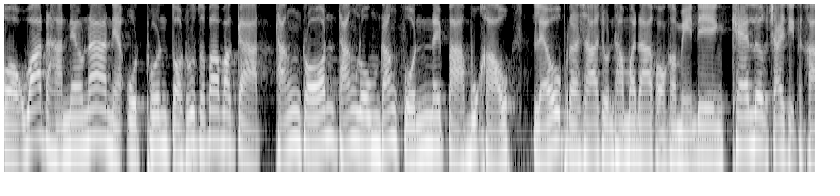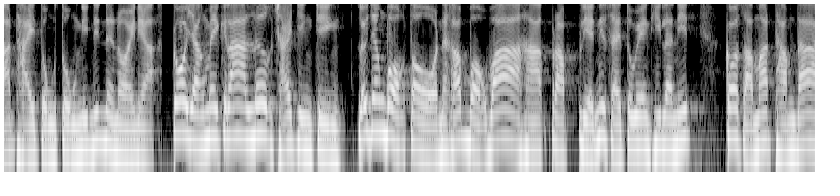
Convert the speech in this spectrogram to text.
บอกว่าทหารแนวหน้าเนี่ยอดทนต่อทุกสภาพอากาศ ทั้งร้อนทั้งลมทั้งฝนในป่าภูเขา แล้วประชาชนธรรมดาของเขมรเองแค่เลิกใช้สินค้าไทยตรงๆ นิดๆหน่อยๆเนี่ยก็ยังไม่กล้าเลิกใช้จริง ๆ แล้วยังบอกต่อนะครับบอกว่าหากปรับเปลี่ยนนิสัยตัวเองทีละนิด ก็สามารถทำได้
